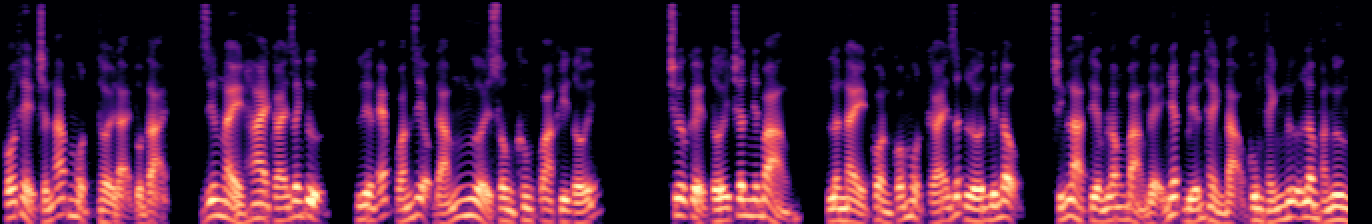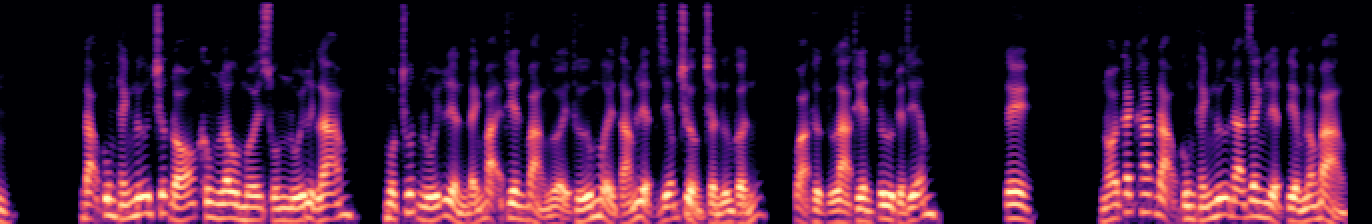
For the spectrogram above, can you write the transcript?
có thể chấn áp một thời đại tồn tại, riêng này hai cái danh tự, liền ép quán rượu đám người sông không qua khi tới. Chưa kể tới chân nhân bảng, lần này còn có một cái rất lớn biến động, chính là tiềm long bảng đệ nhất biến thành đạo cung thánh nữ lâm phán ngưng. Đạo cung thánh nữ trước đó không lâu mới xuống núi lịch lãm, một chút núi liền đánh bại thiên bảng người thứ mười tám liệt diễm trưởng trần lương cấn, quả thực là thiên tư tuyệt diễm. T. Nói cách khác đạo cung thánh nữ đã danh liệt tiềm long bảng,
